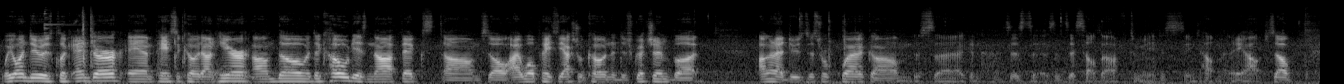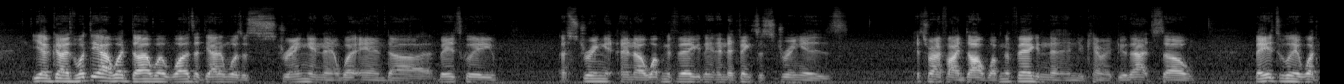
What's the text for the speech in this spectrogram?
what you want to do is click enter and paste the code down here. Um, though the code is not fixed, um, so I will paste the actual code in the description, but I'm gonna do this real quick. Um, just uh, I can since this, this helped out to me, just to help me out. So, yeah, guys, what the what the what was at the item was a string and and, and uh, basically a string and a weapon config, and, and it thinks the string is it's trying to find dot weapon config, and, and you can't really do that. So basically, what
